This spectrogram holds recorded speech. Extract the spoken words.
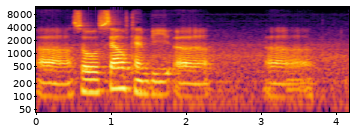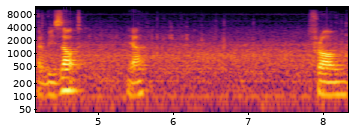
Uh, so self can be a, a, a result, yeah, from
